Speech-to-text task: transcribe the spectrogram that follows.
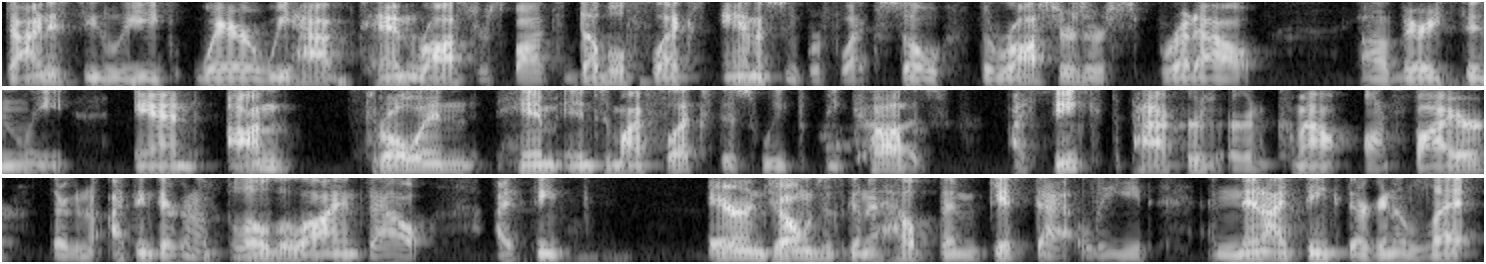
dynasty league where we have 10 roster spots, double flex and a super flex. So the rosters are spread out uh, very thinly. And I'm throwing him into my flex this week because I think the Packers are going to come out on fire. They're going to, I think they're going to blow the Lions out. I think Aaron Jones is going to help them get that lead. And then I think they're going to let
